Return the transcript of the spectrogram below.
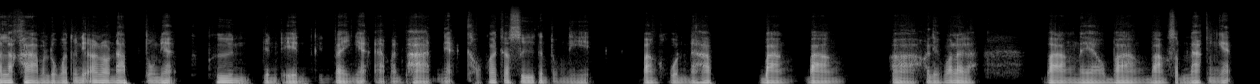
ถ้าราคามันลงมาตรงนี้แล้วเรานับตรงเนี้ยขึ้นเป็นเอ็นขึ้นไปเงี้ยอะมันผ่านเนี่ยเขาก็จะซื้อกันตรงนี้ บางคนนะครับ บางบางอ่าเขาเรียกว่าอะไรล่ะ บางแนวบางบางสำนักเงี้ย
